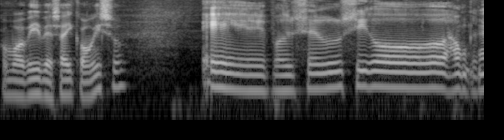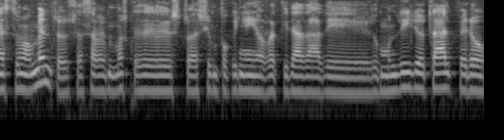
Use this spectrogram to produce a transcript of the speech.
como vives aí con iso? Eh, pois eu sigo, aunque en este momento, xa sabemos que estou así un poquinho retirada de, do mundillo tal, pero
